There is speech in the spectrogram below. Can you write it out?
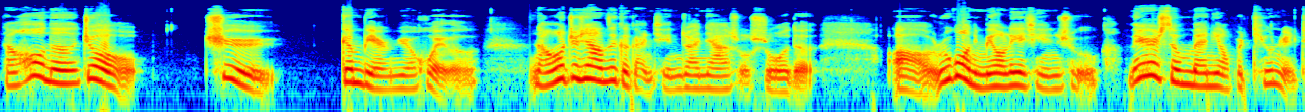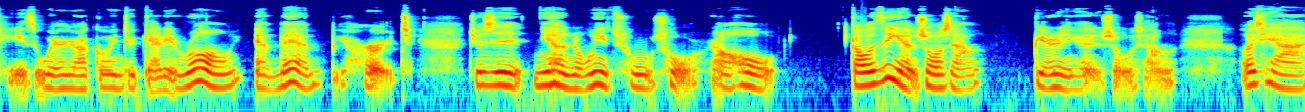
然后呢，就去跟别人约会了。然后就像这个感情专家所说的。呃，如果你没有列清楚，there are so many opportunities where you are going to get it wrong and then be hurt，就是你很容易出错，然后搞得自己很受伤，别人也很受伤。而且啊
